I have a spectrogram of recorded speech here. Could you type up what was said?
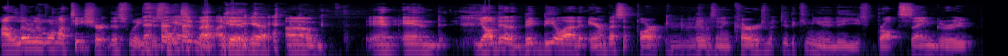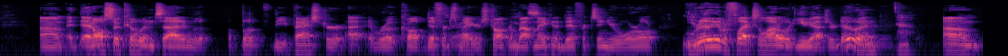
I literally wore my T-shirt this week. Just want you to know, I did. Yeah. Um, and and y'all did a big deal out at Aaron Bessant Park. Mhm. It was an encouragement to the community. You brought the same group. Um, that also coincided with a, a book the pastor uh, wrote called Difference right. Makers, talking about Yes. making a difference in your world. Yeah. Really reflects a lot of what you guys are doing. Yeah. Um,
